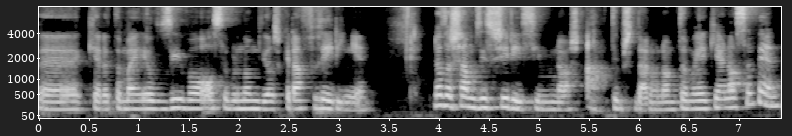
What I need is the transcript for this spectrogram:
uh, que era também alusivo ao, ao sobrenome deles, que era a Ferreirinha. Nós achámos isso giríssimo. Nós, ah, temos que dar um nome também aqui à nossa van.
